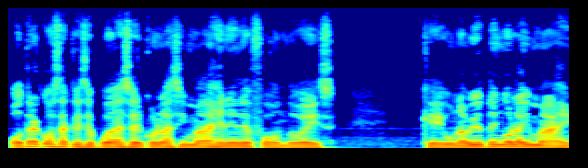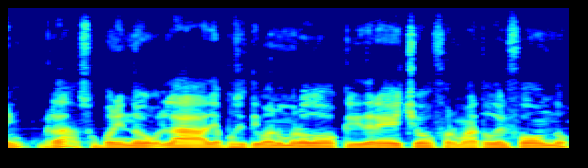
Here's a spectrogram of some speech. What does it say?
Otra cosa que se puede hacer con las imágenes de fondo es que una vez yo tengo la imagen, ¿verdad? Suponiendo la diapositiva número 2, clic derecho, formato del fondo.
